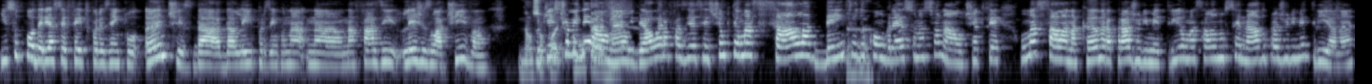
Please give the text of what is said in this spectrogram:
Isso poderia ser feito, por exemplo, antes da, da lei, por exemplo, na, na, na fase legislativa? Não Porque só pode, isso é o ideal, deve. né? O ideal era fazer, vocês tinham que ter uma sala dentro uhum. do Congresso Nacional, tinha que ter uma sala na Câmara para jurimetria, uma sala no Senado para jurimetria, né?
